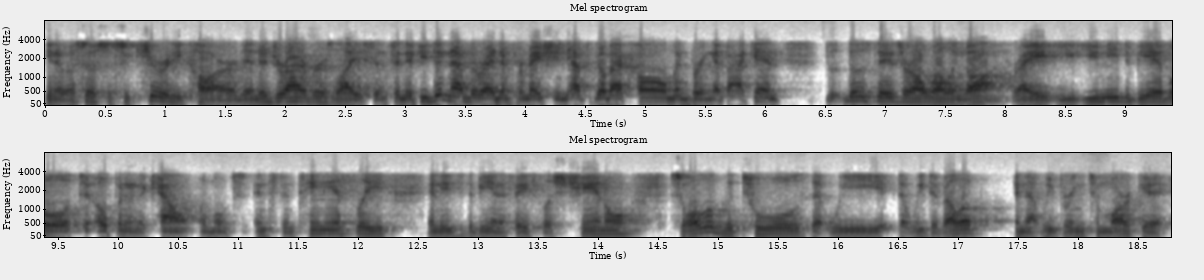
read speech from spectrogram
you know, a social security card and a driver's license. And if you didn't have the right information, you'd have to go back home and bring it back in. th- those days are all well and gone, right? You, you need to be able to open an account almost instantaneously. It needs to be in a faceless channel. So all of the tools that we that we develop and that we bring to market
